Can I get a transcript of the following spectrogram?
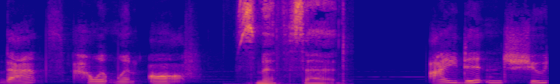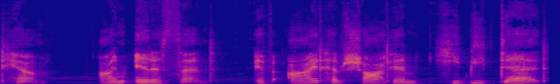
That's how it went off, Smith said. I didn't shoot him. I'm innocent. If I'd have shot him, he'd be dead.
